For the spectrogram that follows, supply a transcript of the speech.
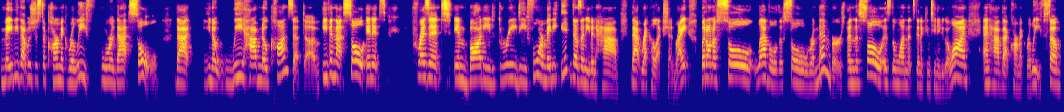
Maybe that was just a karmic relief for that soul that, you know, we have no concept of. Even that soul in its present embodied 3D form, maybe it doesn't even have that recollection, right? But on a soul level, the soul remembers, and the soul is the one that's going to continue to go on and have that karmic relief. So,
